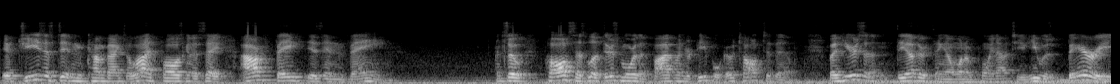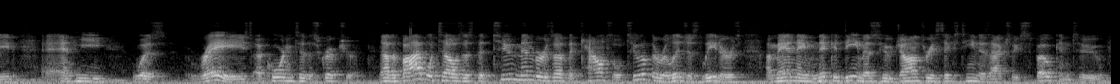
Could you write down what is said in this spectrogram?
If Jesus didn't come back to life, Paul is going to say, our faith is in vain. And so Paul says, look, there's more than 500 people. Go talk to them. But here's the other thing I want to point out to you. He was buried and he was raised according to the scripture. Now, the Bible tells us that two members of the council, two of the religious leaders, a man named Nicodemus, who John 3:16 is actually spoken to.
